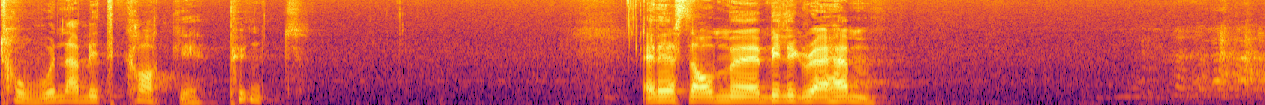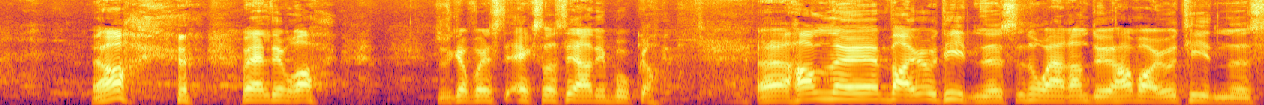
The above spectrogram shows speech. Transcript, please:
Troen er blitt kakepynt. Jeg leste om eh, Billy Graham. Ja, veldig bra. Du skal få ekstra stjerne i boka. Eh, han eh, var jo tidenes, Nå er han død. Han var jo tidenes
